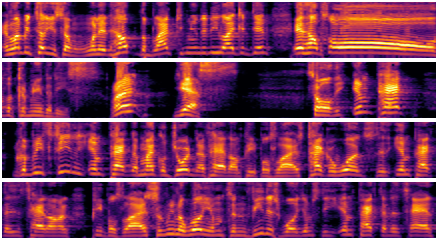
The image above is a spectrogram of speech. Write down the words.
And let me tell you something when it helped the black community like it did, it helps all the communities, right? Yes. So the impact, because we've seen the impact that Michael Jordan have had on people's lives, Tiger Woods, the impact that it's had on people's lives, Serena Williams and Venus Williams, the impact that it's had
